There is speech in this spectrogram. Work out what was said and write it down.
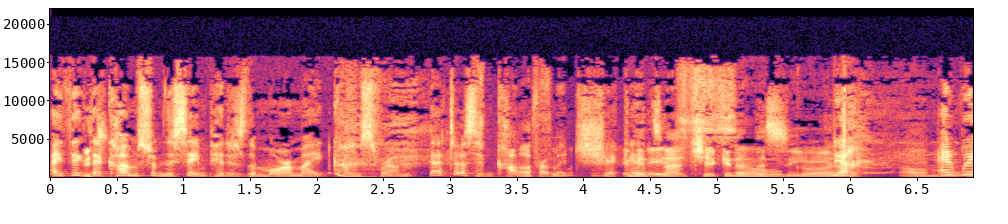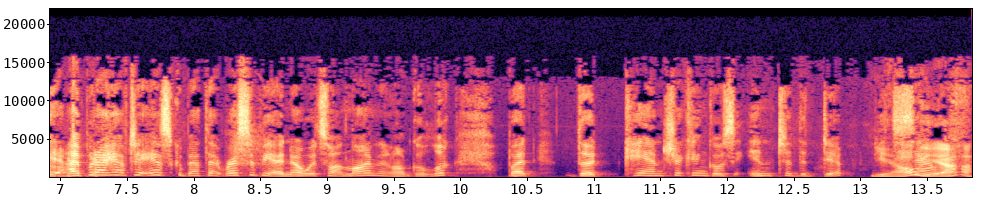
I think that comes from the same pit as the marmite comes from. That doesn't come from a chicken. And it's not chicken of the sea. good. Yeah. Oh my and wait, I, but I have to ask about that recipe. I know it's online, and I'll go look. But the canned chicken goes into the dip. Yeah, oh itself? yeah.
